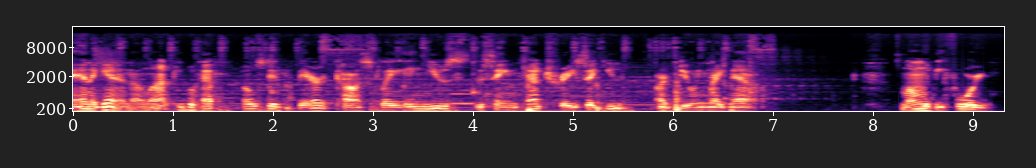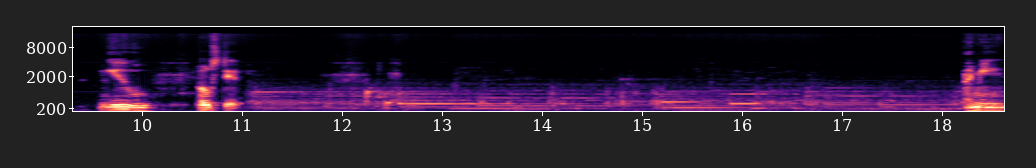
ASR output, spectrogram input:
And again, a lot of people have posted their cosplay and used the same catchphrase that you are doing right now. Long before you post it. I mean,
